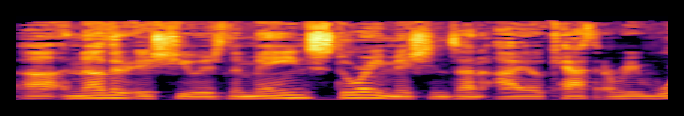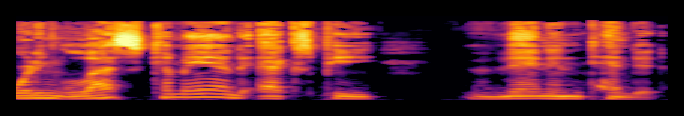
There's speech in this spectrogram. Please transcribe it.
Uh, another issue is the main story missions on Iokath are rewarding less command XP than intended.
